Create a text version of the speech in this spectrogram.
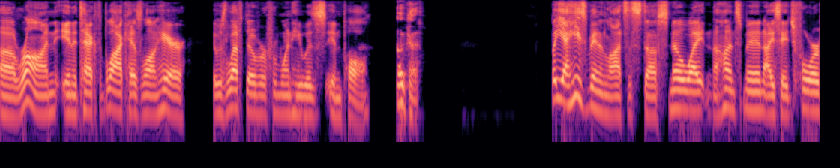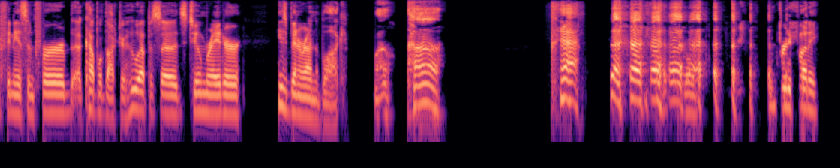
uh, Ron, in Attack the Block, has long hair. It was left over from when he was in Paul. Okay. But yeah, he's been in lots of stuff. Snow White and the Huntsman, Ice Age 4, Phineas and Ferb, a couple Doctor Who episodes, Tomb Raider. He's been around the block. Wow. Ha. Pretty funny.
